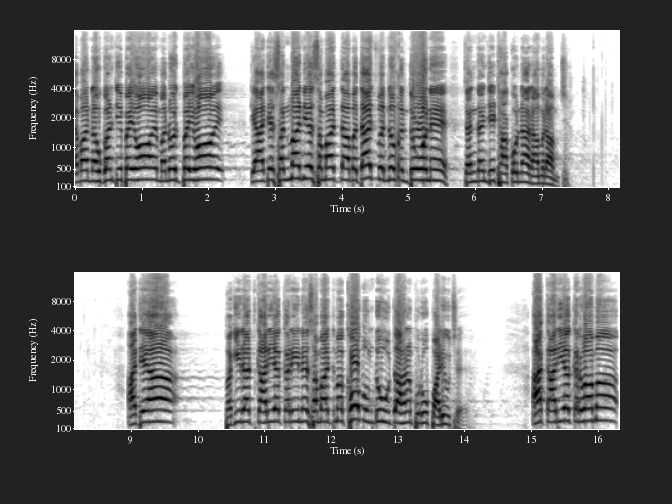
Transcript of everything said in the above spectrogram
એમાં નવગણજીભાઈ હોય, મનોજભાઈ હોય, કે આજે સન્માનીય સમાજના બધા જ બંધો બંધુઓને ચંદનજી ઠાકોરના રામ રામ છે. આજે આ ભગીરથ કાર્ય કરીને સમાજમાં ખૂબ ઊંડું ઉદાહરણ પૂરું પાડ્યું છે. આ કાર્ય કરવામાં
